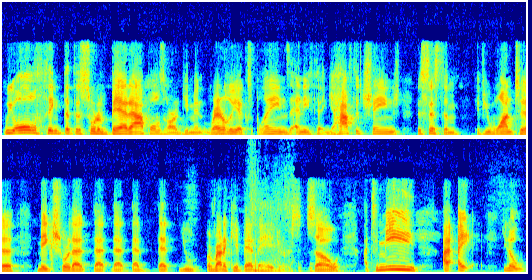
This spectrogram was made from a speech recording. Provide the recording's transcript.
we all think that this sort of bad apples argument rarely explains anything. You have to change the system if you want to make sure that that that that that you eradicate bad behaviors. So, uh, to me, I, I you know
